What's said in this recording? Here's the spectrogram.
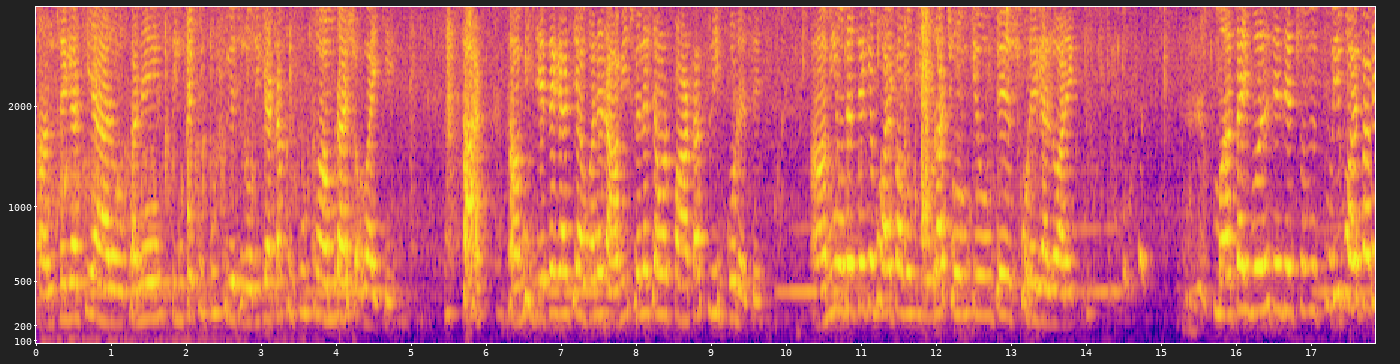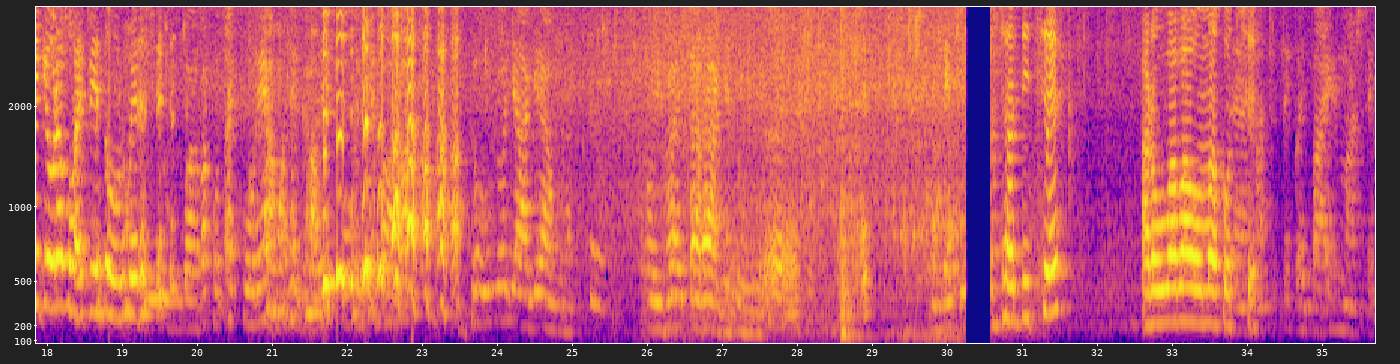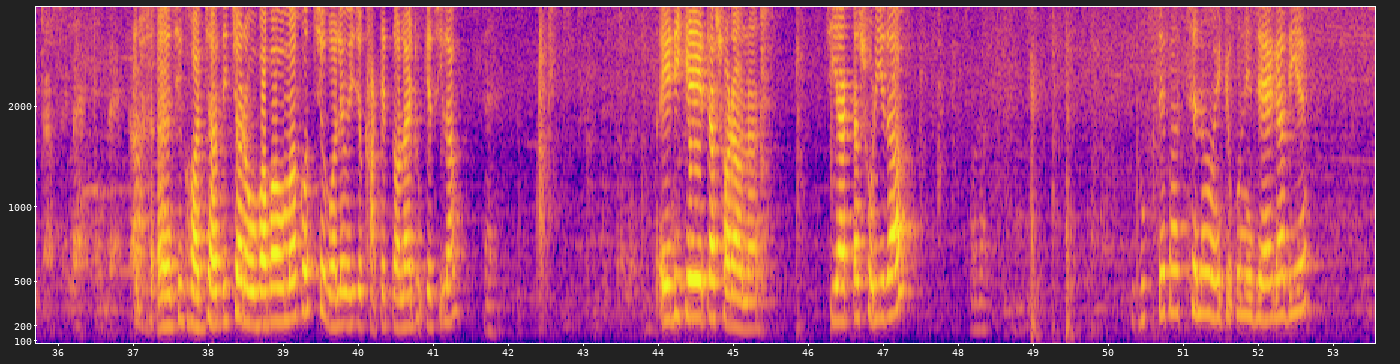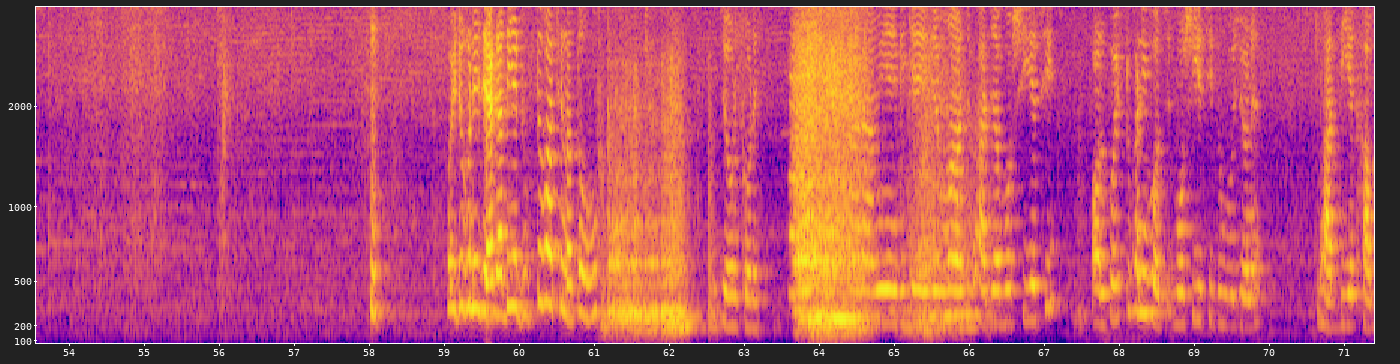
আনতে গেছি আর ওখানে তিনটে কুকুর শুয়েছিল, ওদিকে একটা কুকুর কামড়ায় সবাইকে। আর আমি যেতে গেছি, ওখানে রাবিশ ফেলেছে, আমার পাটা স্লিপ করেছে। আমি ওদের থেকে ভয় পাবো কি, ওরা চমকে উঠে সরে গেল আরেকটু মাথায় বলছে যে, তুমি তুই ভয় পাবে কি ওরা ভয় পেয়ে দৌড় মেরেছে। বাবা, কোথায় পড়ে আমাদের দৌড়ই আগে আমরা। ওই ভাই তারা আগে দৌড়ে ঝাঁট দিচ্ছে আর ও বাবা ও মা করছে। ব্যথা আমি বলছি ঘর ঝাঁট দিচ্ছে আর ও বাবা ও মা করছে বলে ওই যে খাটের তলায় ঢুকেছিলাম। হ্যাঁ। এইদিকে এটা সরাও না। চেয়ারটা সরিয়ে দাও। ঢুকতে পারছে না ওইটুকুনি জায়গা দিয়ে। ওইটুকুনি জায়গা দিয়ে ঢুকতে পারছে না, তবু জোর করে। আর আমি এইদিকে এই যে মাছ ভাজা বসিয়েছি, অল্প একটুখানি বসিয়েছি দুজনে। ভাত দিয়ে খাব।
